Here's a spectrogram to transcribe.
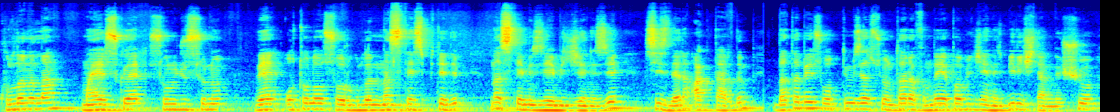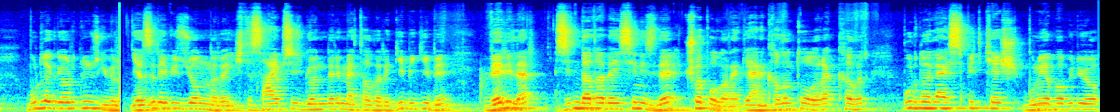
kullanılan MySQL sunucusunu ve otolog sorgularını nasıl tespit edip nasıl temizleyebileceğinizi sizlere aktardım. Database optimizasyonu tarafında yapabileceğiniz bir işlem de şu. Burada gördüğünüz gibi yazı revizyonları, işte sahipsiz gönderi metaları gibi gibi veriler sizin database'inizde çöp olarak yani kalıntı olarak kalır. Burada Lightspeed Cache bunu yapabiliyor.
